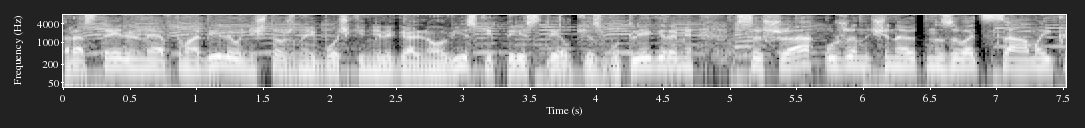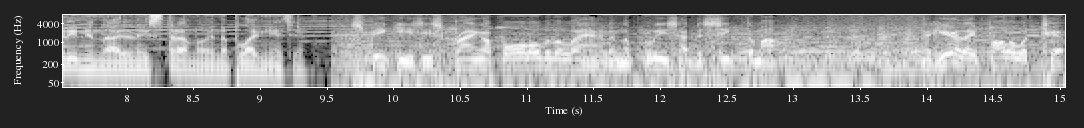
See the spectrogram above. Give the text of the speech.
Расстрелянные автомобили, уничтоженные бочки нелегального виски, перестрелки с бутлегерами США уже начинают называть самой криминальной страной на планете. Speakeasy sprang up all over the land, and the police had to seek them out. Now here they follow a tip.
